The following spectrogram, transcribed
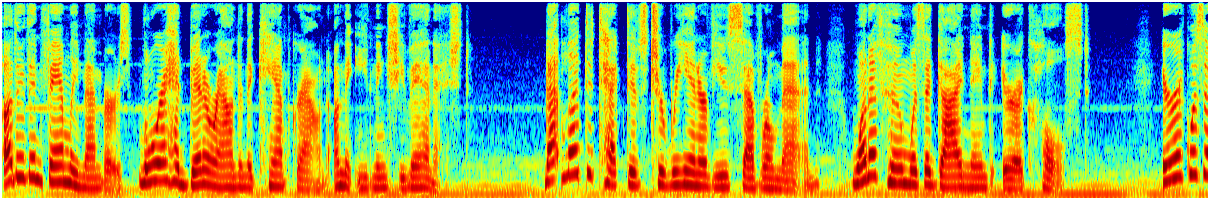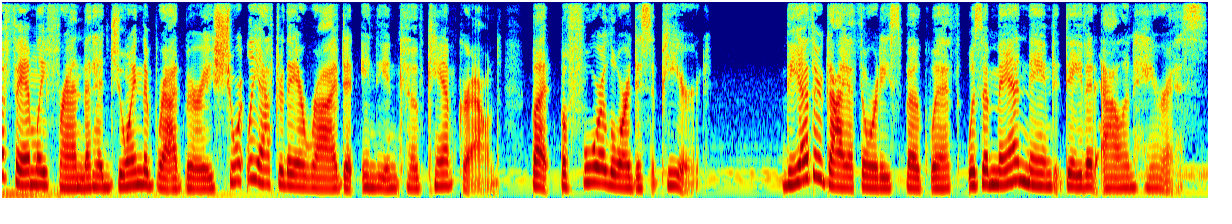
other than family members, Laura had been around in the campground on the evening she vanished. That led detectives to re interview several men, one of whom was a guy named Eric Holst. Eric was a family friend that had joined the Bradburys shortly after they arrived at Indian Cove Campground, but before Laura disappeared. The other guy authorities spoke with was a man named David Allen Harris.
